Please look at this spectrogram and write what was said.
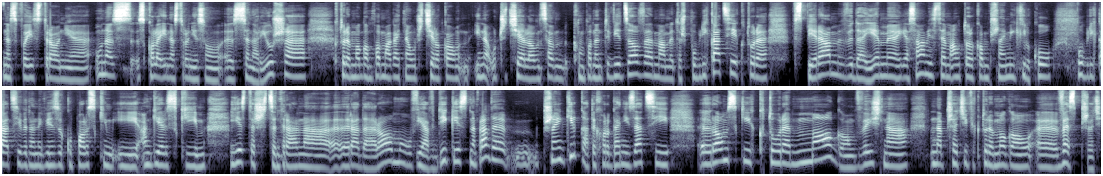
na swojej stronie. U nas z kolei na stronie są e, scenariusze, które mogą pomagać nauczycielkom i nauczycielom są komponenty wiedzowe, mamy też publikacje, które wspieramy, wydajemy. Ja sama jestem autorką przynajmniej kilku publikacji wydanych w języku polskim i angielskim. Jest też Centralna Rada Romów, JAWDIK. Jest naprawdę mm, przynajmniej kilka tych organizacji romskich, które mogą wyjść na, naprzeciw i które mogą e, wesprzeć.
